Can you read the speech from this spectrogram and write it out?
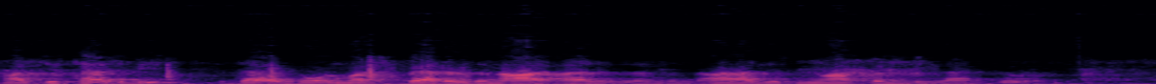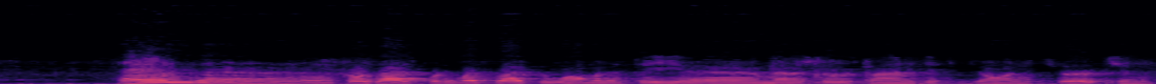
I just had to be going much better than I, I than I just knew I couldn't be that good. And uh, of course, I was pretty much like the woman that the uh, minister was trying to get to join the church, and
